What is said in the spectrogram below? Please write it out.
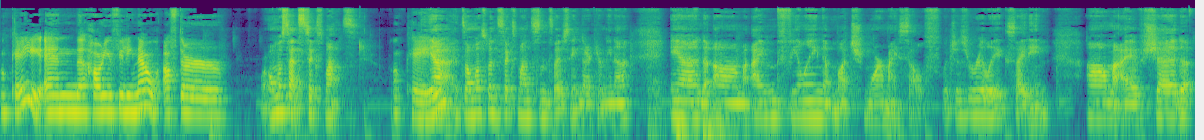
Okay, and how are you feeling now after? We're almost at six months. Okay. Yeah, it's almost been six months since I've seen Dr. Meena, and um, I'm feeling much more myself, which is really exciting. Um, I have shed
